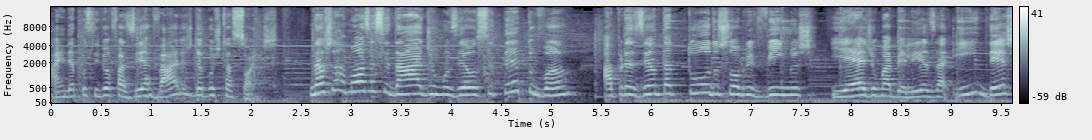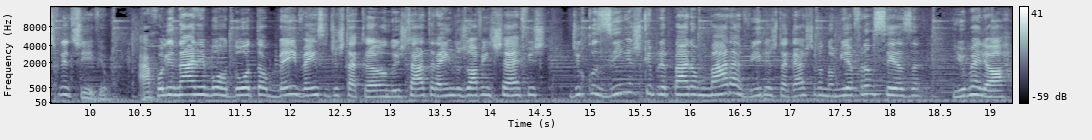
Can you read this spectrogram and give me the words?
ainda é possível fazer várias degustações. Na charmosa cidade, o Museu Cité Touvent apresenta tudo sobre vinhos e é de uma beleza indescritível. A culinária em Bordeaux também vem se destacando e está atraindo jovens chefes de cozinhas que preparam maravilhas da gastronomia francesa e o melhor,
